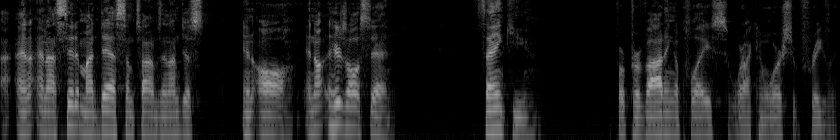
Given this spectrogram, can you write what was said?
Uh, and, and I sit at my desk sometimes and I'm just in awe. And here's all it said Thank you for providing a place where I can worship freely.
